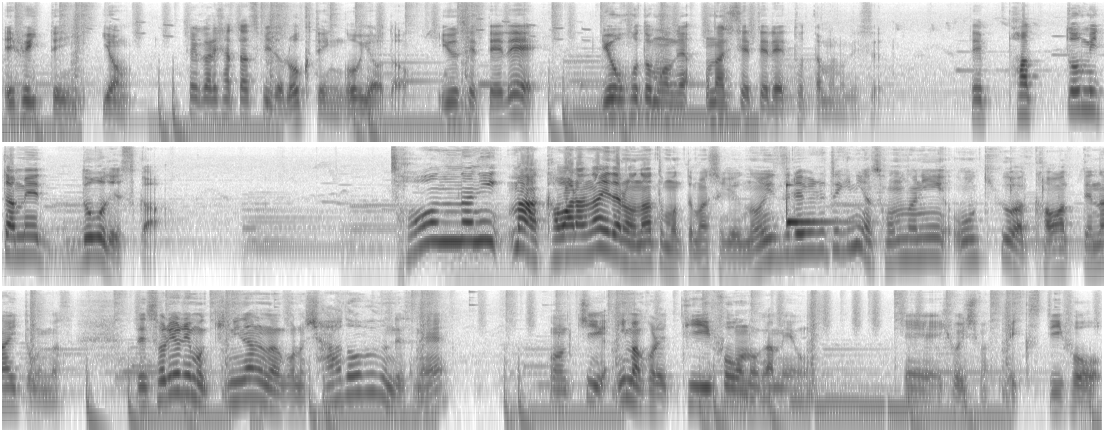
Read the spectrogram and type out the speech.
F1.4、それからシャッタースピード6.5秒という設定で、両方とも、ね、同じ設定で撮ったものです。で、パッと見た目どうですか？そんなにまあ変わらないだろうなと思ってましたけどノイズレベル的にはそんなに大きくは変わってないと思います。でそれよりも気になるのはこのシャドウ部分ですね。この T 今これ T4 の画面を、えー表示します。XT4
